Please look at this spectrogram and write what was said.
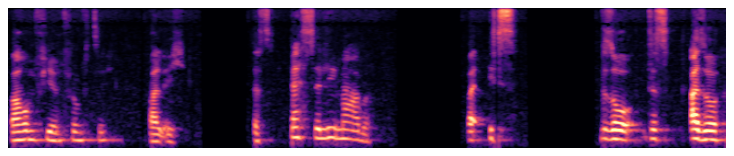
Warum 54? Weil ich das beste Leben habe. Weil ich so, das, also,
